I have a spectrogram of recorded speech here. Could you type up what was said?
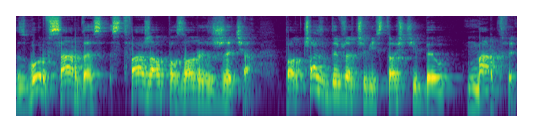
Zbór w Sardes stwarzał pozory życia, podczas gdy w rzeczywistości był martwy.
